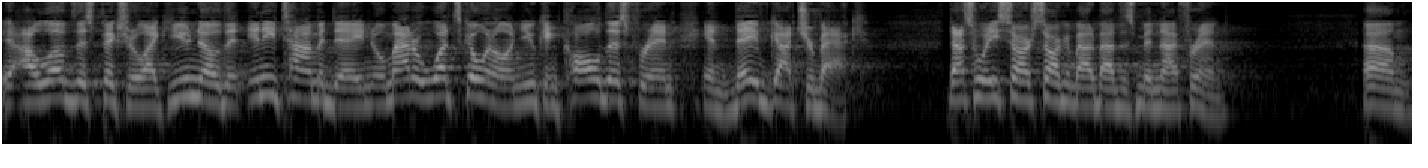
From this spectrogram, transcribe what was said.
Yeah, I love this picture. Like, you know that any time of day, no matter what's going on, you can call this friend and they've got your back. That's what he starts talking about about this midnight friend. Um,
